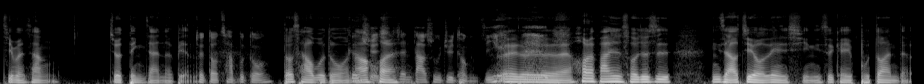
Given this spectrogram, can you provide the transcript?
基本上。就定在那边了，对，都差不多，都差不多。然后后来大数据统计，对对对对，后来发现说，就是你只要借由练习，你是可以不断的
